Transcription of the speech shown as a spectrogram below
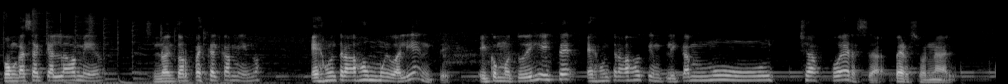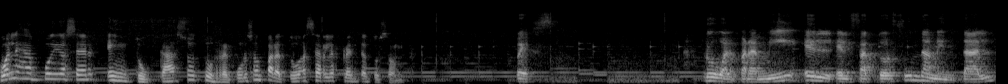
póngase aquí al lado mío, no entorpezca el camino, es un trabajo muy valiente. Y como tú dijiste, es un trabajo que implica mucha fuerza personal. ¿Cuáles han podido ser, en tu caso, tus recursos para tú hacerle frente a tu sombra? Pues, igual, para mí el, el factor fundamental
